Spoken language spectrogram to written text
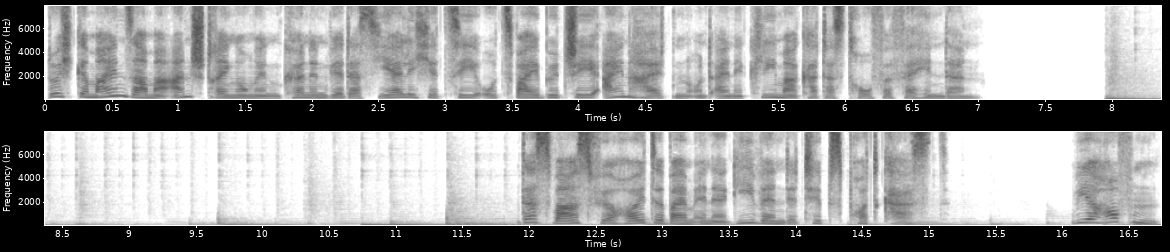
Durch gemeinsame Anstrengungen können wir das jährliche CO2-Budget einhalten und eine Klimakatastrophe verhindern. Das war's für heute beim Energiewende-Tipps Podcast. Wir hoffen,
